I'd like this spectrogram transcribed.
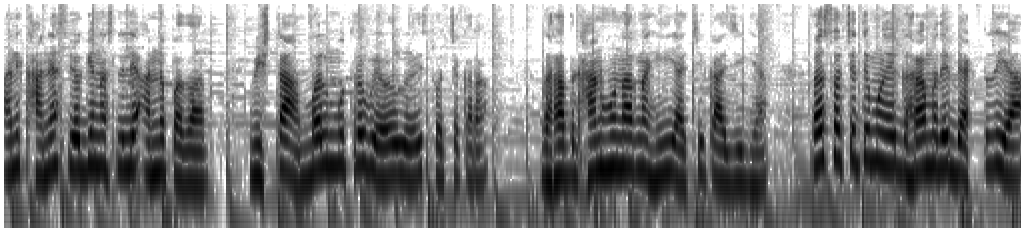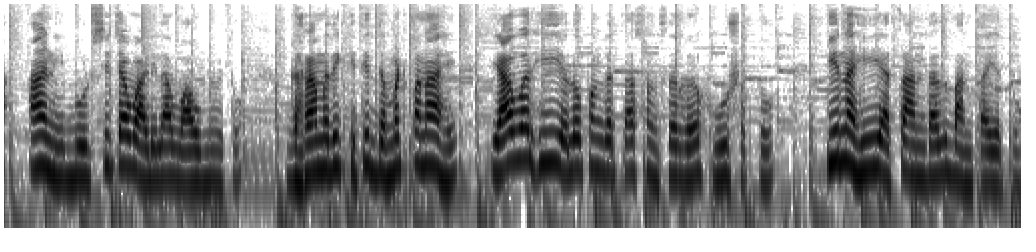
आणि खाण्यास योग्य नसलेले अन्नपदार्थ विष्ठा मलमूत्र वेळोवेळी स्वच्छ करा. घरात घाण होणार नाही याची काळजी घ्या. अस्वच्छतेमुळे घरामध्ये बॅक्टेरिया आणि बुरशीच्या वाढीला वाव मिळतो. घरामध्ये किती दमटपणा आहे यावर ही येलो फंगसचा संसर्ग होऊ शकतो की नाही याचा अंदाज बांधता येतो.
